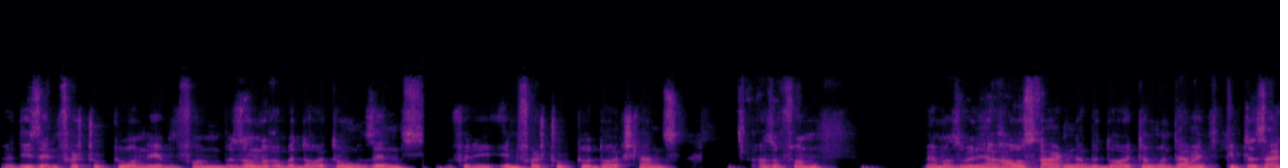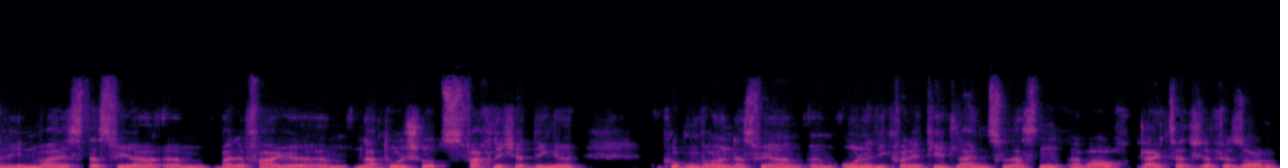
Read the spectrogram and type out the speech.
diese Infrastrukturen eben von besonderer Bedeutung sind für die Infrastruktur Deutschlands, also von, wenn man so will, herausragender Bedeutung. Und damit gibt es einen Hinweis, dass wir ähm, bei der Frage ähm, Naturschutz, fachlicher Dinge gucken wollen, dass wir ähm, ohne die Qualität leiden zu lassen, aber auch gleichzeitig dafür sorgen,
